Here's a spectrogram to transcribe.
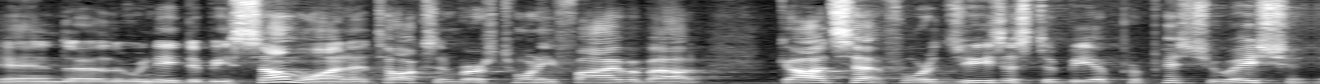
And uh, we need to be someone. It talks in verse 25 about God set forth Jesus to be a propitiation.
